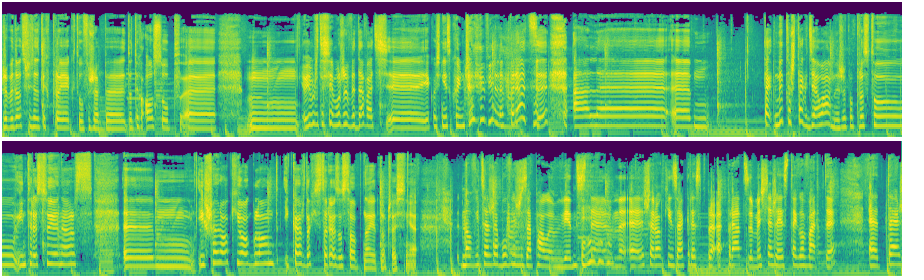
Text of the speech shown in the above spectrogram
żeby dotrzeć do tych projektów, żeby do tych osób. E, mm, wiem, że to się może wydawać e, jakoś nieskończenie wiele pracy, ale my też tak działamy, że po prostu interesuje nas ym, i szeroki ogląd, i każda historia jest osobna jednocześnie. No widzę, że mówisz zapałem, więc ten e, szeroki zakres pra pracy myślę, że jest tego warty. E, też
